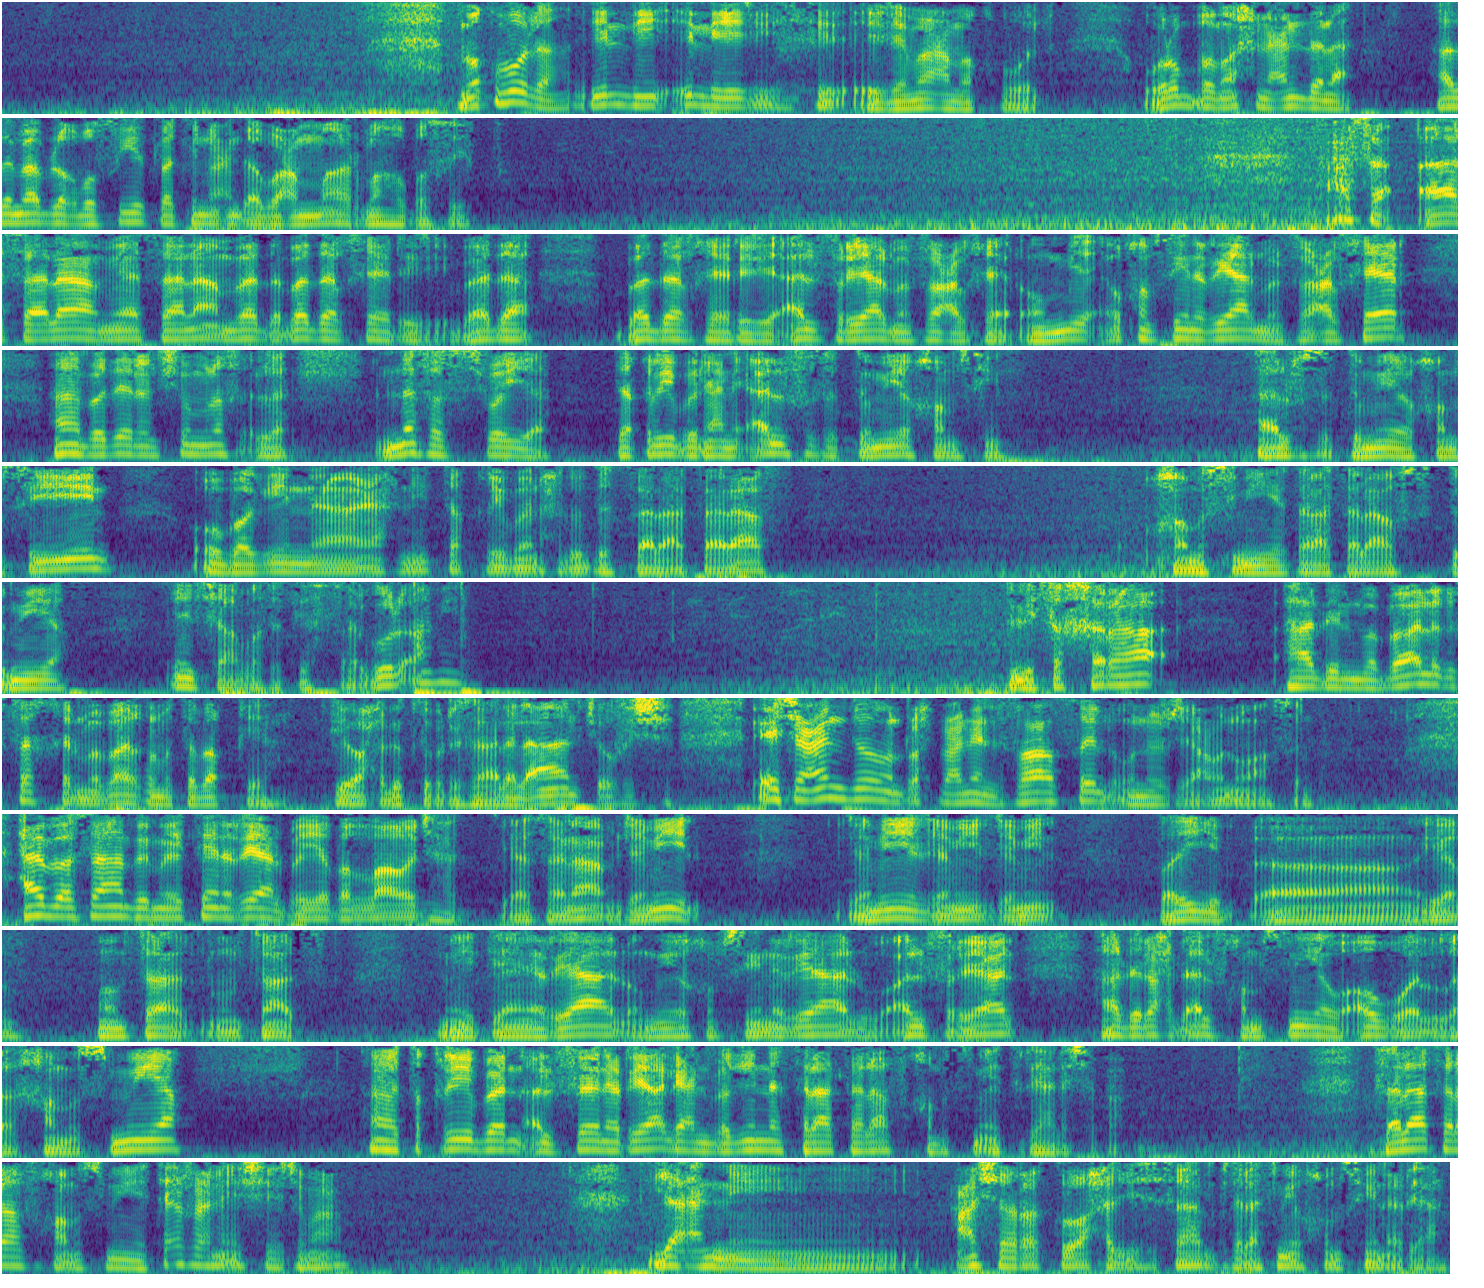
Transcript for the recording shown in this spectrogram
مقبولة. اللي اللي يا جماعة مقبول. وربما إحنا عندنا هذا المبلغ بسيط لكنه عند أبو عمار ما هو بسيط. عسى آه سلام يا سلام. بدا بدا الخير يجي. بدا بدا الخير يجي. ألف ريال من فعل خير. أو 150 ريال من فعل خير. ها بدينا نشم النفس شوية. تقريبا يعني 1650 1650 وباقي لنا يعني تقريبا حدود ال 3500 3600 إن شاء الله تتيسر. قول آمين. اللي سخرها هذه المبالغ يسخر المبالغ المتبقية. في واحد يكتب رساله الآن شوف إيش, إيش عنده ونروح بعدين الفاصل ونرجع ونواصل. حابب اساهم ب 200 ريال بيض الله وجهك. يا سلام جميل. جميل جميل جميل. طيب آه يلا. ممتاز ممتاز. 200 ريال و150 ريال و1000 ريال. هذه الواحدة 1500 وأول 500 آه تقريبا 2000 ريال يعني باقي لنا 3500 ريال يا شباب. 3500 تعرف يعني إيش يا جماعة؟ يعني 10 كل واحد يساهم ب 350 ريال.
